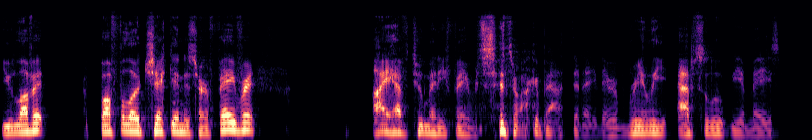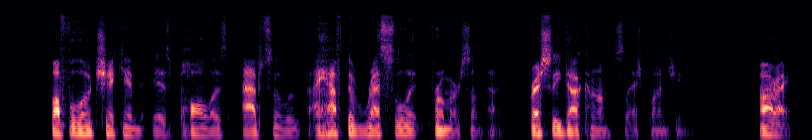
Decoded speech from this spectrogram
you love it? Buffalo chicken is her favorite. I have too many favorites to talk about today. They're really absolutely amazing. Buffalo chicken is Paula's absolute. I have to wrestle it from her sometimes. Freshly.com slash Bongino. All right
